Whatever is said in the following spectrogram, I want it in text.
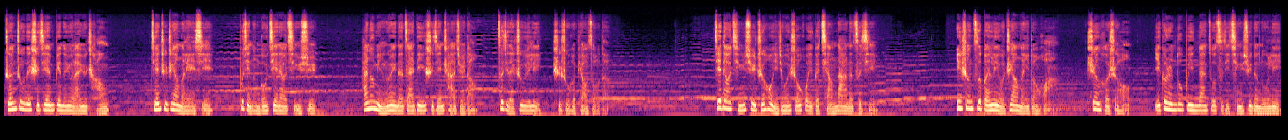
专注的时间变得越来越长。坚持这样的练习，不仅能够戒掉情绪，还能敏锐的在第一时间察觉到自己的注意力是如何飘走的。戒掉情绪之后，你就会收获一个强大的自己。一生资本里有这样的一段话：任何时候，一个人都不应该做自己情绪的奴隶，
